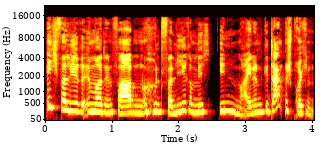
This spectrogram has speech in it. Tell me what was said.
Ich verliere immer den Faden und verliere mich in meinen Gedankensprüchen,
